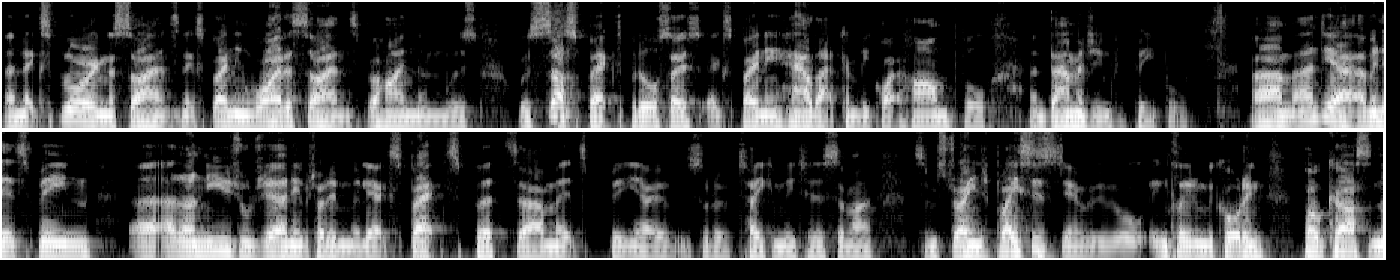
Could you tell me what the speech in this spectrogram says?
and exploring the science and explaining why the science behind them was, was suspect, but also explaining how that can be quite harmful and damaging for people. Um, and yeah, I mean, it's been uh, an unusual journey, which I didn't really expect, but um, it's been, you know sort of taken me to some uh, some strange places, you know, including recording podcasts and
